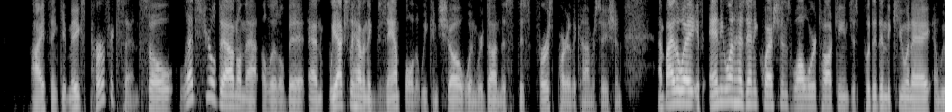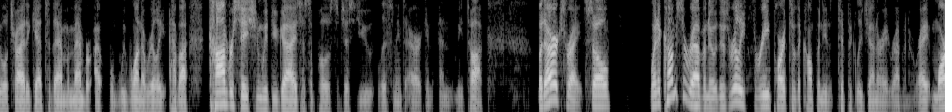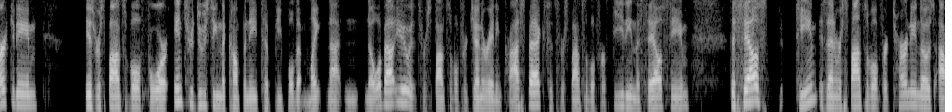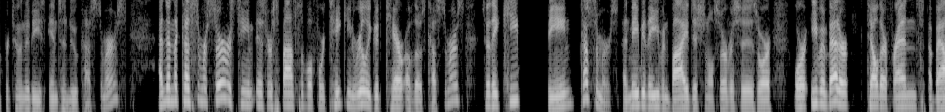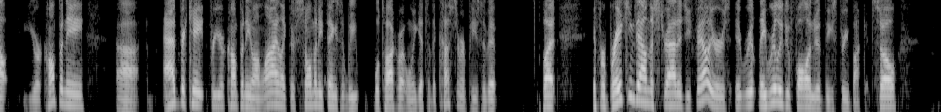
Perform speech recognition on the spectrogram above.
I think it makes perfect sense. So let's drill down on that a little bit. And we actually have an example that we can show when we're done this, this first part of the conversation. And by the way, if anyone has any questions while we're talking, just put it in the Q&A and we will try to get to them. Remember, I, we want to really have a conversation with you guys as opposed to just you listening to Eric and, and me talk. But Eric's right. So when it comes to revenue, there's really three parts of the company that typically generate revenue, right? Marketing is responsible for introducing the company to people that might not know about you. It's responsible for generating prospects. It's responsible for feeding the sales team. The sales team is then responsible for turning those opportunities into new customers. And then the customer service team is responsible for taking really good care of those customers so they keep being customers. And maybe they even buy additional services or or even better tell their friends about your company uh, advocate for your company online. Like there's so many things that we will talk about when we get to the customer piece of it. But if we're breaking down the strategy failures, it re- they really do fall under these three buckets. So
